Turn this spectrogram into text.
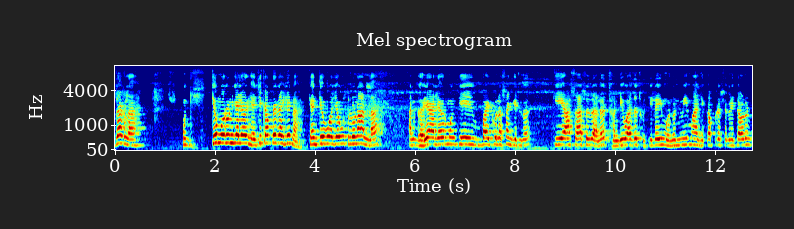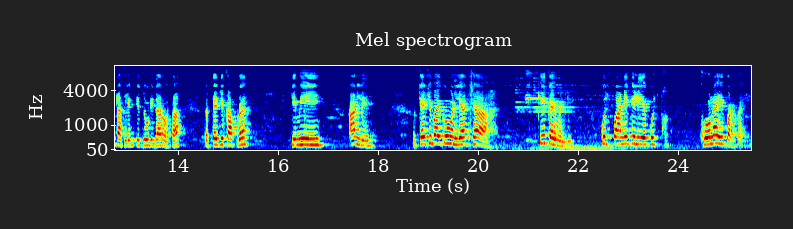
जागला. मग ते मरून गेल्यावर ह्याचे कापडं राहिले ना त्याने ते वजा उचलून आणला आणि घरी आल्यावर मग ते बायकोला सांगितलं की असं असं झालं थंडी वाजत होती लई म्हणून मी माझे कापडं सगळे जाळून टाकले आणि ते जोडीदार होता. तर त्याचे कापडं ते मी आणले. त्याची बायको म्हणली अच्छा ठीक आहे म्हणली. कुछ पाणी के लिए कुछ फ खोनाही पडत आहे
